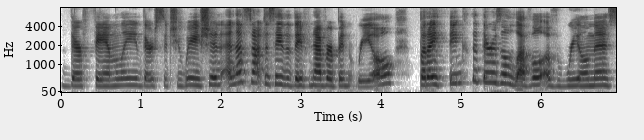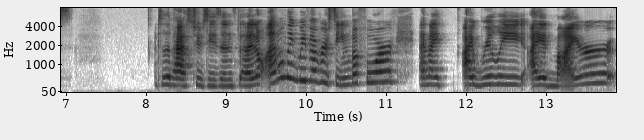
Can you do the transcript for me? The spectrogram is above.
their family, their situation. And that's not to say that they've never been real, but I think that there's a level of realness to the past two seasons that I don't I don't think we've ever seen before and I I really I admire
